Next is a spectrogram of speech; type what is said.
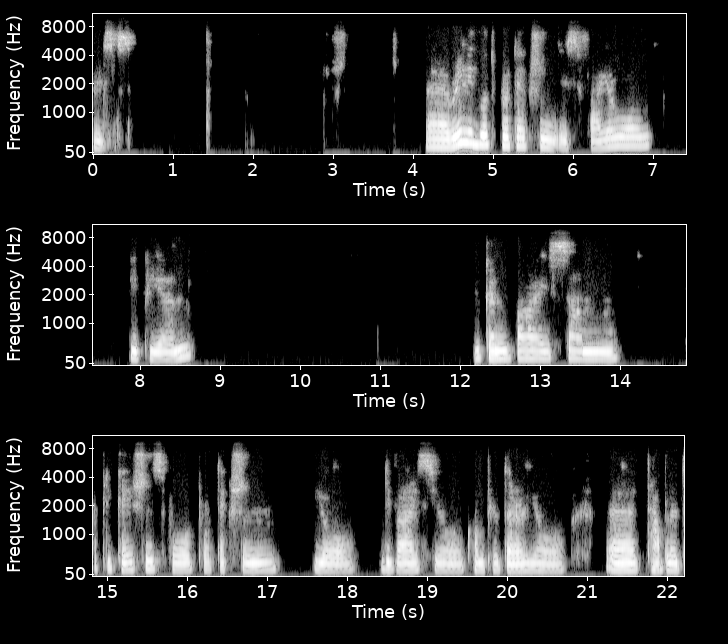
risks. Really good protection is firewall, VPN. You can buy some applications for protection your device, your computer, your uh, tablet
